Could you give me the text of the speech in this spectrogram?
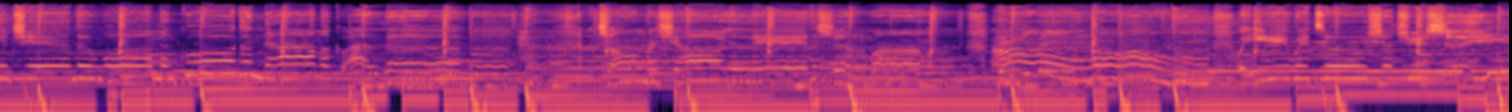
眼前的我们过得那么快乐。充满笑眼泪的时光我以为走下去是一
